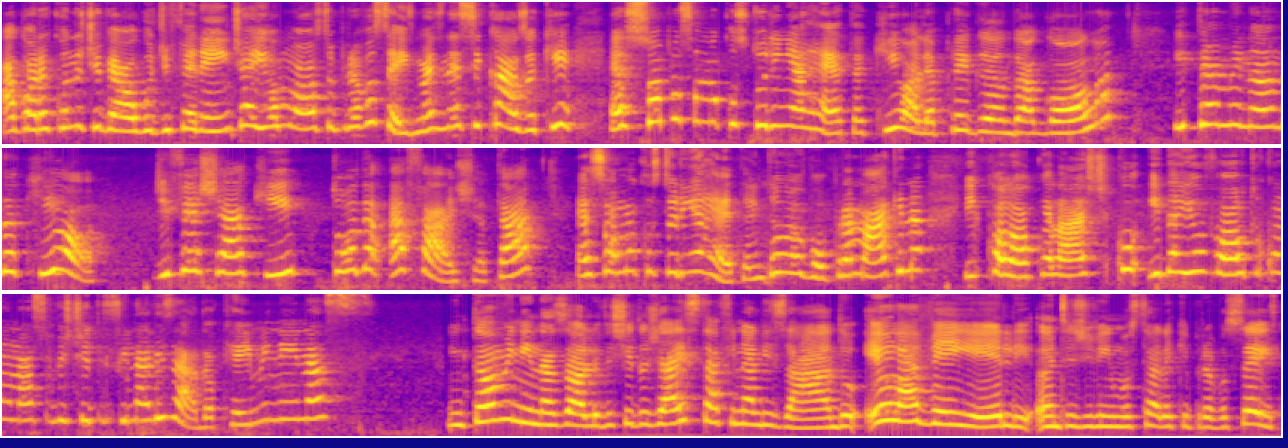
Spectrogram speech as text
Agora, quando tiver algo diferente, aí eu mostro pra vocês. Mas nesse caso aqui, é só passar uma costurinha reta aqui, olha, pregando a gola e terminando aqui, ó, de fechar aqui toda a faixa, tá? É só uma costurinha reta. Então, eu vou pra máquina e coloco o elástico e daí eu volto com o nosso vestido finalizado, ok, meninas? Então, meninas, olha, o vestido já está finalizado. Eu lavei ele antes de vir mostrar aqui pra vocês,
